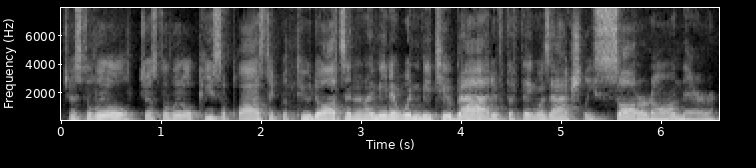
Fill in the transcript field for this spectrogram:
Just a little, just a little piece of plastic with two dots in it. I mean, it wouldn't be too bad if the thing was actually soldered on there.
